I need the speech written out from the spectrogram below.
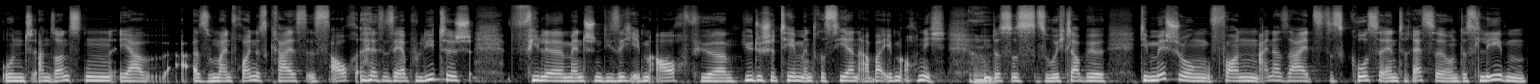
Und ansonsten, ja, also mein Freundeskreis ist auch sehr politisch. Viele Menschen, die sich eben auch für jüdische Themen interessieren, aber eben auch nicht. Ja. Und das ist so, ich glaube, die Mischung von einerseits das große Interesse und das Leben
